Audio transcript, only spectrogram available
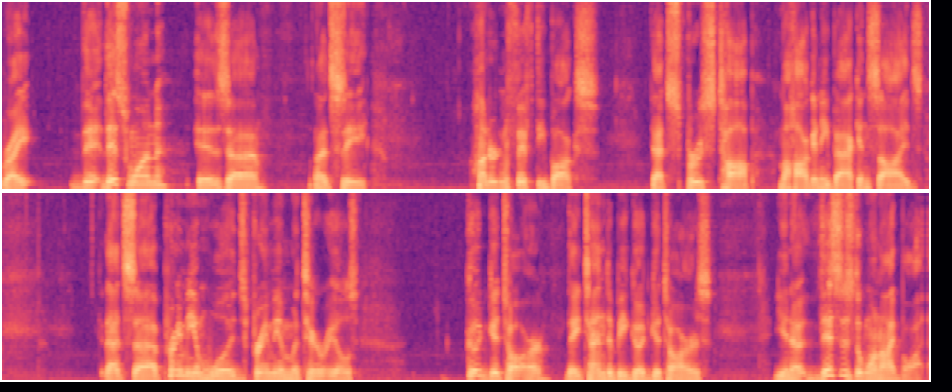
Right? Th this one is, uh, let's see, 150 bucks. That's spruce top, mahogany back and sides. That's uh, premium woods, premium materials. Good guitar. They tend to be good guitars. You know, this is the one I bought.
